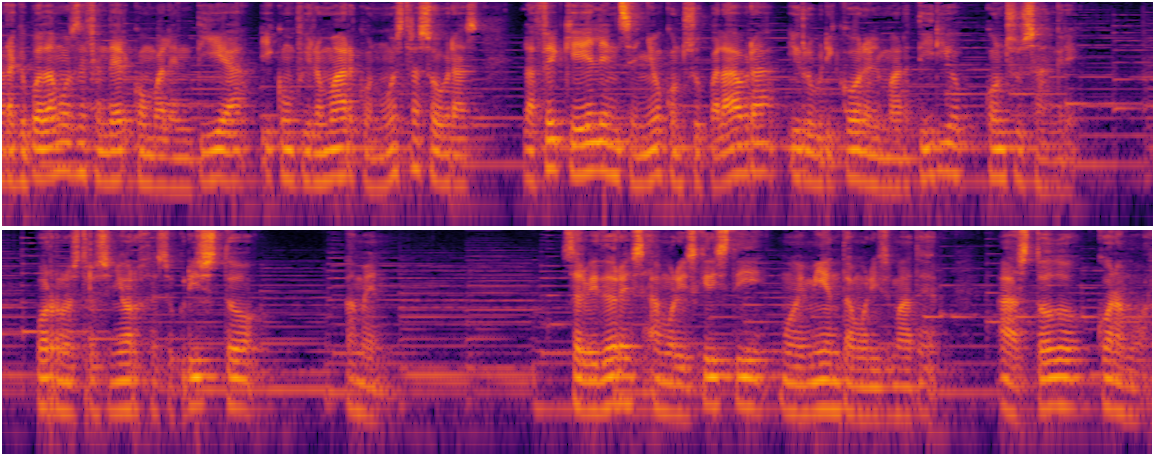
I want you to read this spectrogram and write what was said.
para que podamos defender con valentía y confirmar con nuestras obras la fe que Él enseñó con su palabra y rubricó en el martirio con su sangre. Por nuestro Señor Jesucristo. Amén. Servidores Amoris Christi, Movimiento Amoris Mater, haz todo con amor.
